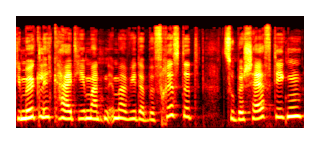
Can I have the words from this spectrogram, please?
die Möglichkeit, jemanden immer wieder befristet zu beschäftigen,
